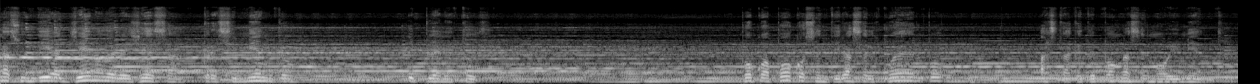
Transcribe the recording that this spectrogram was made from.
Tengas un día lleno de belleza, crecimiento y plenitud. Poco a poco sentirás el cuerpo hasta que te pongas en movimiento.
